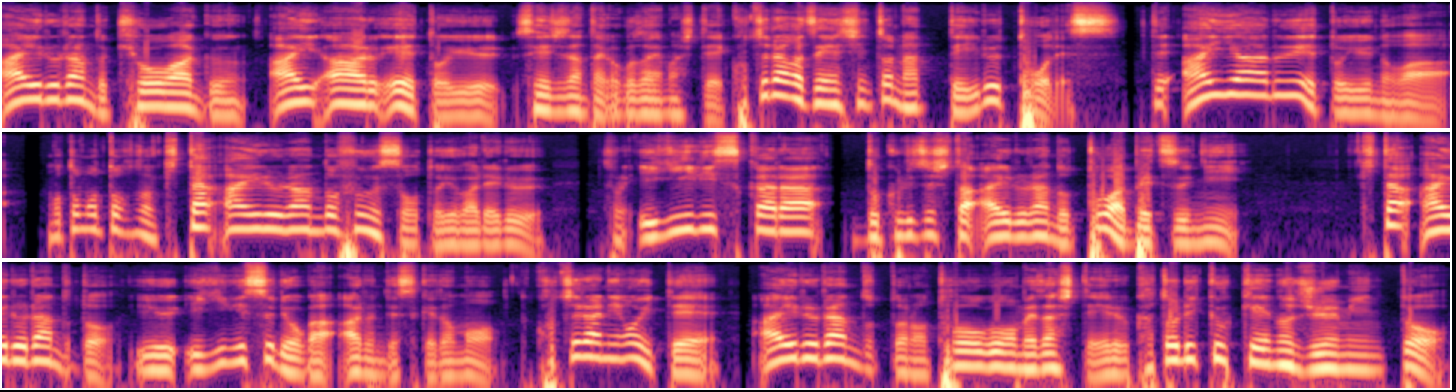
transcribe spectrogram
アイルランド共和軍 IRA という政治団体がございまして、こちらが前身となっている党です。で、IRA というのは、もともとその北アイルランド紛争と言われる、そのイギリスから独立したアイルランドとは別に、北アイルランドというイギリス領があるんですけども、こちらにおいて、アイルランドとの統合を目指しているカトリック系の住民と、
